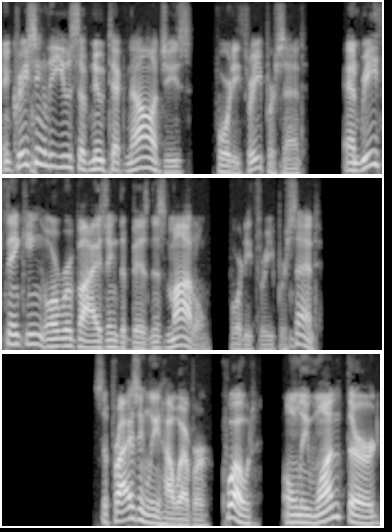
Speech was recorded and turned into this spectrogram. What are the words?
increasing the use of new technologies, 43%, and rethinking or revising the business model, 43%. Surprisingly, however, quote, only one third,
